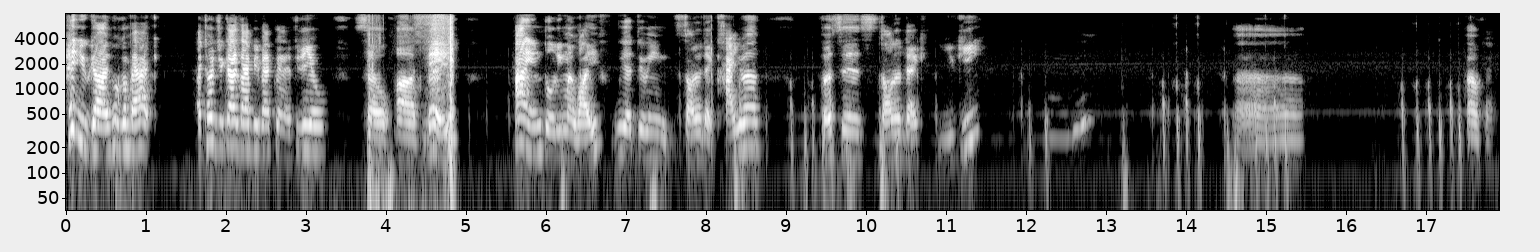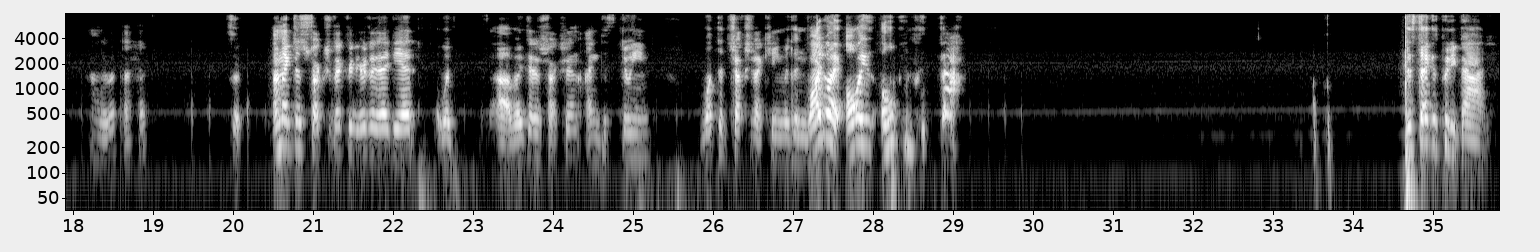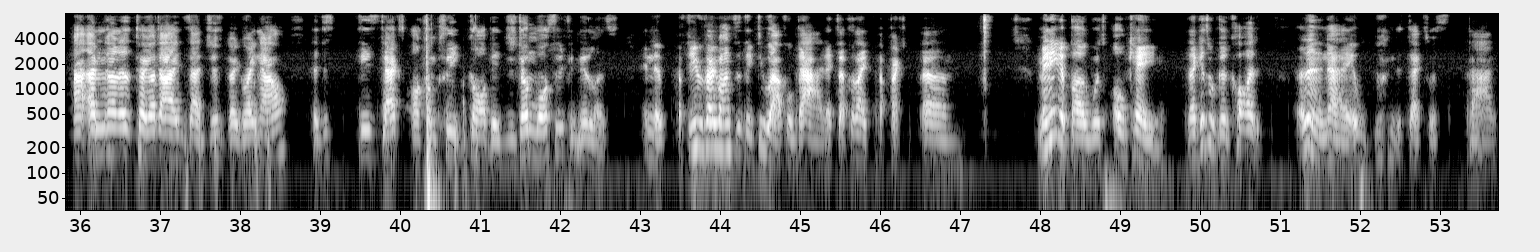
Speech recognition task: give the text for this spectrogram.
Hey you guys, welcome back. I told you guys I'd be back in a video. So, uh, today, I am dueling my wife. We are doing starter deck Kaiba versus starter deck Yugi. Uh, okay. Uh, what the heck? So, unlike the structure deck video that I did with, uh, regular destruction, I'm just doing what the structure deck came with, and why do I always open with that? This deck is pretty bad. I am gonna tell you guys that just like right now, that just these decks are complete garbage. They're mostly vanillas. And the, a few very ones that they do have were bad, except for like effect um Man-Eater Bug was okay. Like it's a good card. Other than that, it, the deck was bad.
